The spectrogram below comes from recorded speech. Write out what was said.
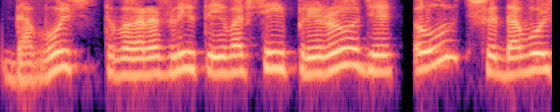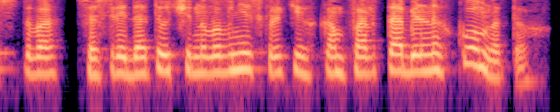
Довольство, разлитое во всей природе, лучше довольства, сосредоточенного в нескольких комфортабельных комнатах.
